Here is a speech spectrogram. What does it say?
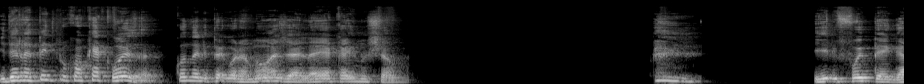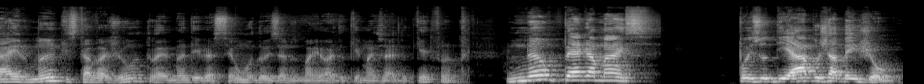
E de repente, por qualquer coisa, quando ele pegou na mão, a geleia caiu no chão. E ele foi pegar a irmã que estava junto, a irmã devia ser um ou dois anos maior do que, mais velho do que ele, falou: Não pega mais, pois o diabo já beijou.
